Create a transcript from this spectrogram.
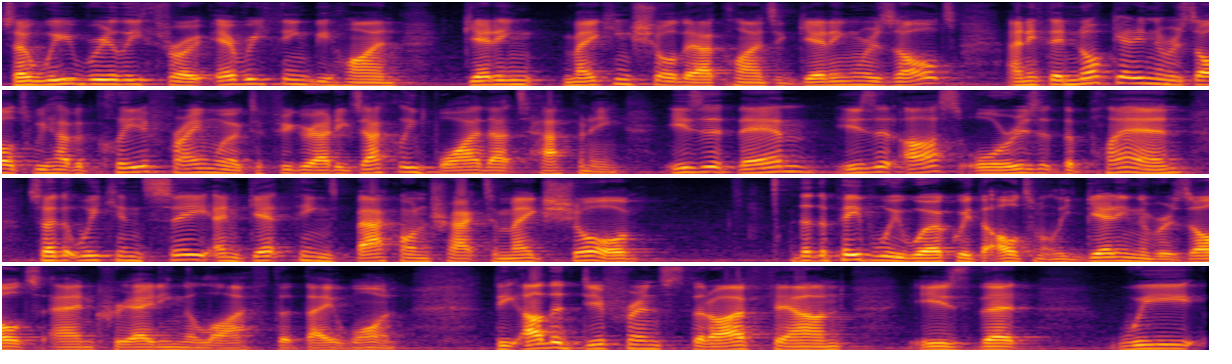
So we really throw everything behind getting making sure that our clients are getting results. And if they're not getting the results we have a clear framework to figure out exactly why that's happening. Is it them? Is it us? Or is it the plan? So that we can see and get things back on track to make sure that the people we work with are ultimately getting the results and creating the life that they want. The other difference that i've found is that we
